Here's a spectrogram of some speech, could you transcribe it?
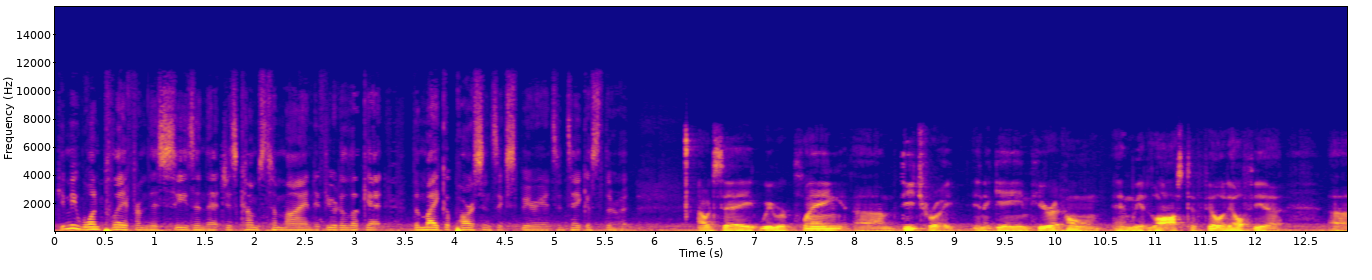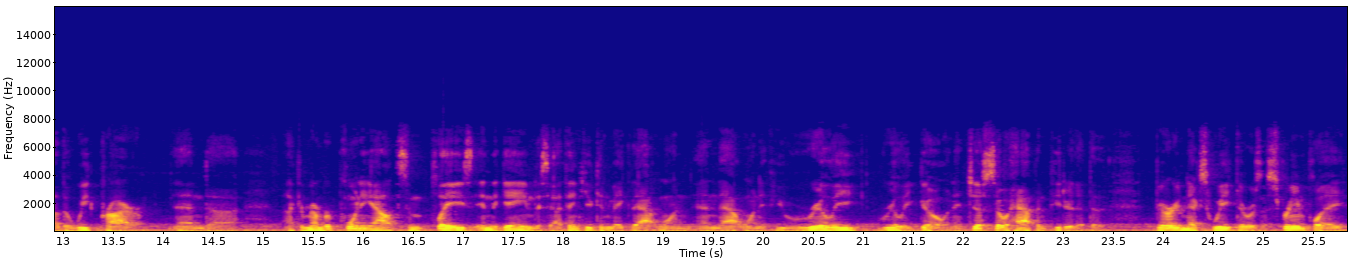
Give me one play from this season that just comes to mind if you were to look at the Micah Parsons experience and take us through it. I would say we were playing um, Detroit in a game here at home, and we had lost to Philadelphia uh, the week prior. And uh, I can remember pointing out some plays in the game to say, I think you can make that one and that one if you really, really go. And it just so happened, Peter, that the very next week there was a screenplay,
